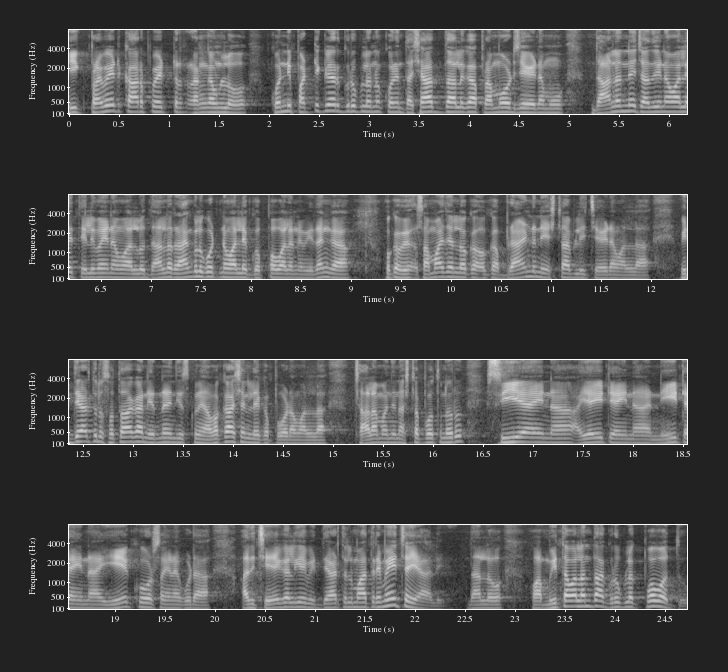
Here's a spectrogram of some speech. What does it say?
ఈ ప్రైవేట్ కార్పొరేట్ రంగంలో కొన్ని పర్టికులర్ గ్రూపులను కొన్ని దశాబ్దాలుగా ప్రమోట్ చేయడము దానిలోనే చదివిన వాళ్ళే తెలివైన వాళ్ళు దానిలో ర్యాంకులు కొట్టిన వాళ్ళే గొప్ప వాళ్ళనే విధంగా ఒక సమాజంలో ఒక ఒక బ్రాండ్ని ఎస్టాబ్లిష్ చేయడం వల్ల విద్యార్థులు స్వతహాగా నిర్ణయం తీసుకునే అవకాశం లేకపోవడం వల్ల చాలామంది నష్టపోతున్నారు. సిఏ అయినా ఐఐటి అయినా నీట్ అయినా ఏ కోర్స్ అయినా కూడా అది చేయగలిగే విద్యార్థులు మాత్రమే చేయాలి. దానిలో మిగతా వాళ్ళంతా ఆ గ్రూప్లకు పోవద్దు.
